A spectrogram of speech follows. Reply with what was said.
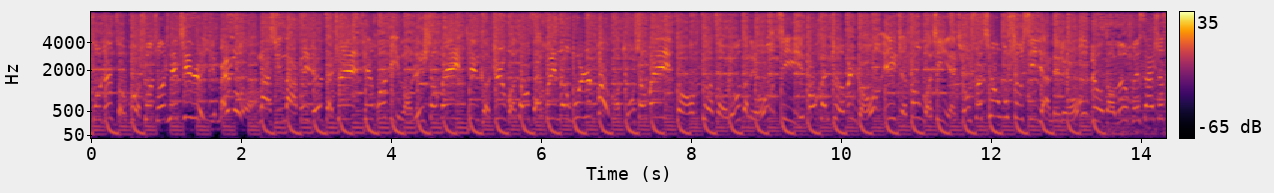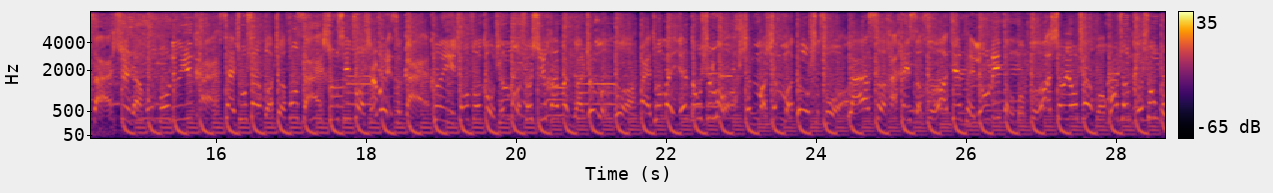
匆人走过，说昨天今日已埋没。那喜那悲人在追，天荒地老人伤悲，天可知我都在挥，进眼球，说悄无声息眼泪流。六道轮回三十载，血染红袍凌云铠，再出山我这风采，雄心壮志未曾改。可以装作够沉默，说嘘寒问暖真冷漠，摆脱蔓延都是落，什么什么都是错。蓝色海，黑色河，颠沛流离等孟婆，逍遥战我，皇上可收我，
